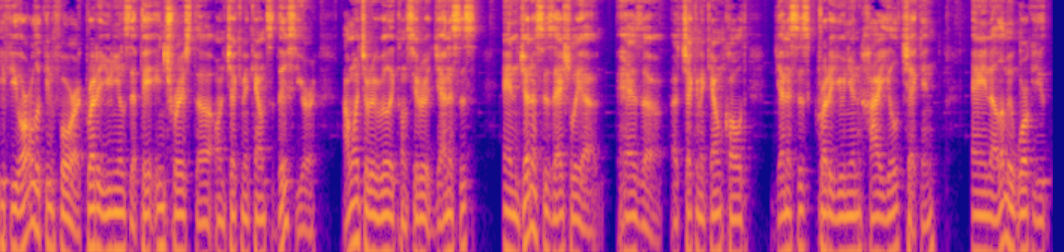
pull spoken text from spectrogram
If you are looking for credit unions that pay interest uh, on checking accounts this year, I want you to really consider Genesis and Genesis actually uh, has a, a, checking account called Genesis Credit Union High Yield Checking. And uh, let me walk you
